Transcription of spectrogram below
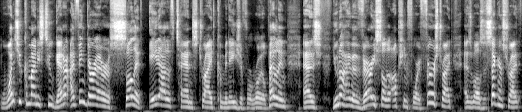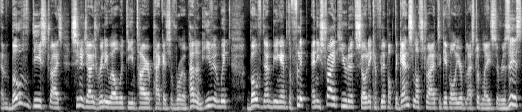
once you combine these two together, I think they are a solid 8 out of 10 stride combination for Royal Paladin, as you now have a very solid option for a first stride as well as a second stride, and both of these strides synergize really well with the entire package of Royal Paladin, even with both of them being able to flip any stride unit so they can flip up the Gancelot stride to give all your Blaster Blades to resist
